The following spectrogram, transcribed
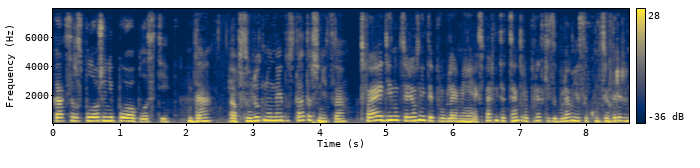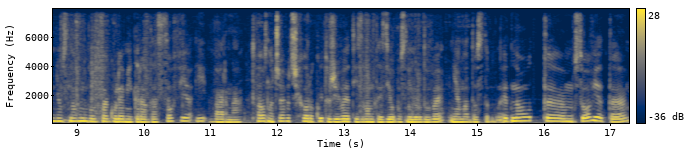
Как са разположени по области? Да, абсолютно недостатъчни са. Това е един от сериозните проблеми. Експертните центрове по редки заболявания са концентрирани основно в два големи града София и Варна. Това означава, че хора, които живеят извън тези областни градове, нямат достъп. Едно от условията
